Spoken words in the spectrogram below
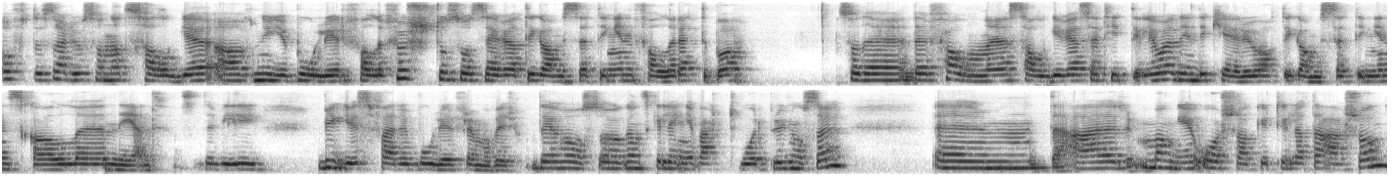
Ofte så er det jo sånn at salget av nye boliger faller først, og så ser vi at igangsettingen faller etterpå. Så det, det, fallende salget vi har sett hittil i år, det indikerer jo at igangsettingen skal eh, ned. Altså det vil bygges færre boliger fremover. Det har også ganske lenge vært vår prognose. Ehm, det er mange årsaker til at det er sånn.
